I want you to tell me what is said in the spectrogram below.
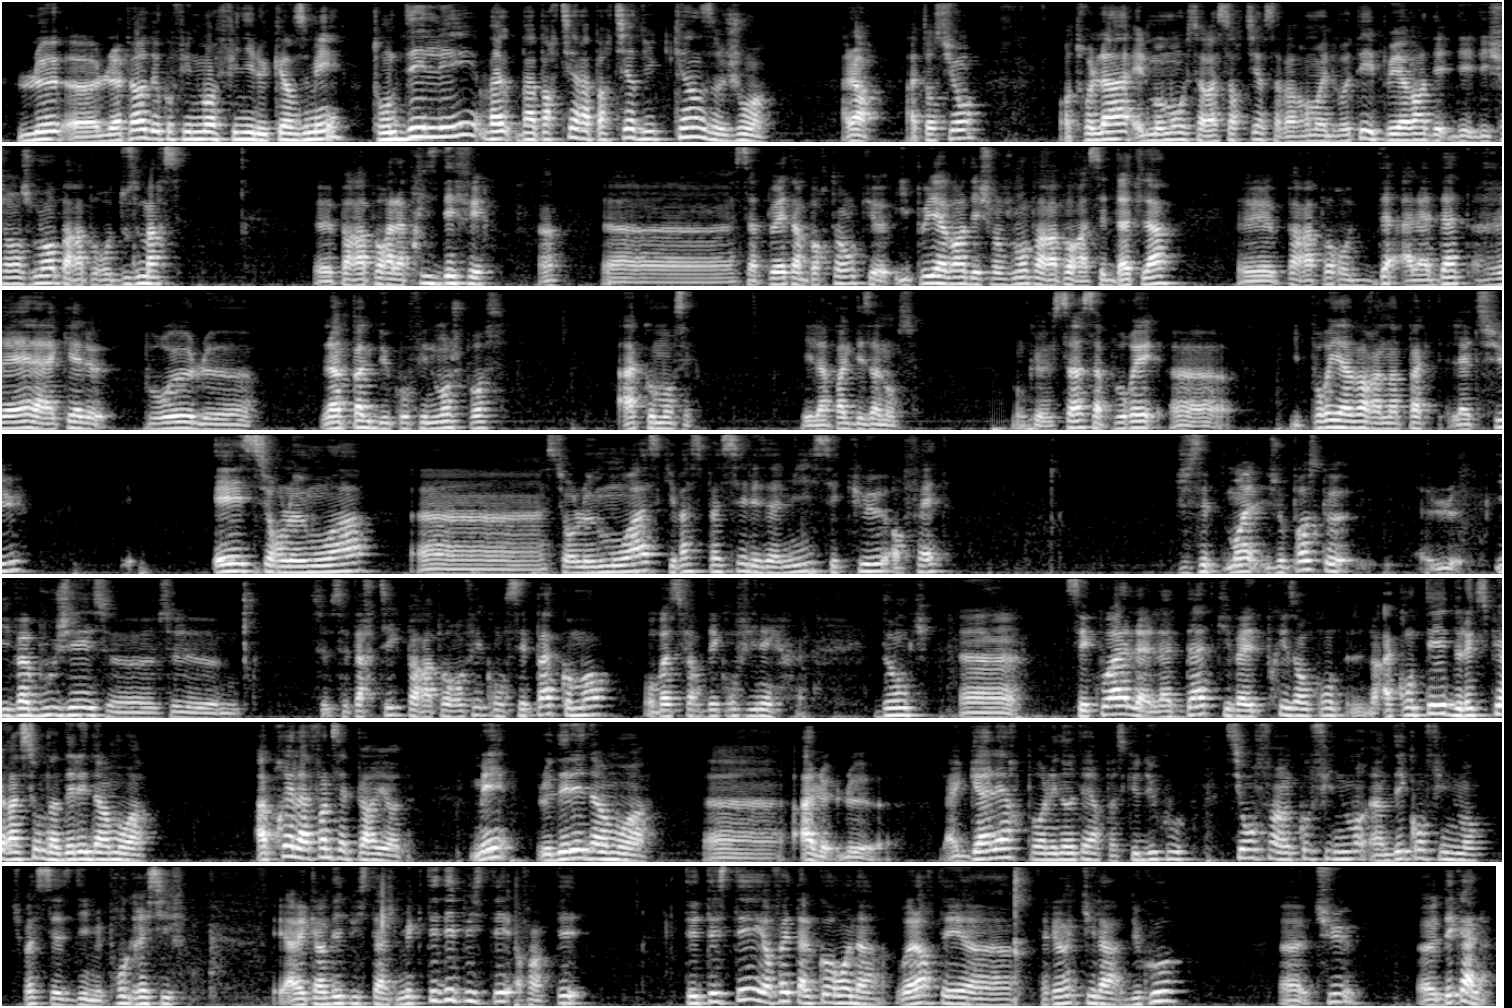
le, la période de confinement finit le 15 mai, ton délai va, partir à partir du 15 juin. Alors, attention, entre là et le moment où ça va sortir, ça va vraiment être voté, il peut y avoir des, changements par rapport au 12 mars, euh, par rapport à la prise d'effet. Hein. Euh, ça peut être important qu'il peut y avoir des changements par rapport à cette date-là, euh, par rapport à la date réelle à laquelle, pour eux, l'impact du confinement, je pense, a commencé. Et l'impact des annonces. Donc ça, ça pourrait, il pourrait y avoir un impact là-dessus. Et sur le mois, euh, sur le mois, ce qui va se passer, les amis, c'est que, en fait, je sais, moi, je pense que il va bouger ce, cet article par rapport au fait qu'on ne sait pas comment on va se faire déconfiner. Donc, euh, c'est quoi la, date qui va être prise en compte à compter de l'expiration d'un délai d'un mois? Après la fin de cette période. Mais le délai d'un mois, euh, ah, le, la galère pour les notaires. Parce que du coup, si on fait un un déconfinement, je sais pas si ça se dit, mais progressif, et avec un dépistage, mais que t'es dépisté, enfin, t'es es testé et en fait t'as le corona, ou alors t'es euh, quelqu'un qui l'a. Du coup, euh, tu décales.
